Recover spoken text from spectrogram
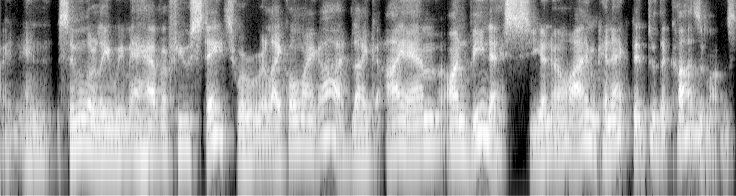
Right? And similarly we may have a few states where we're like oh my god like i am on venus you know i'm connected to the cosmos.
